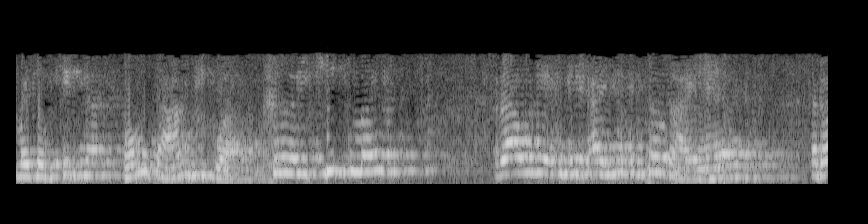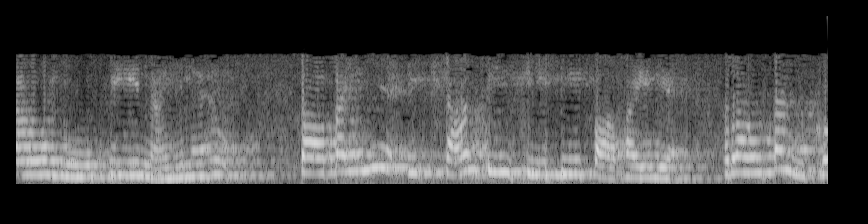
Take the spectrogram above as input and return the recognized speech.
ไม่ต้องคิดนะผมถามดีกว่า เคยคิดไหมเราเนี่ยมีอายุเท่าไหร่แล้ว เราอยู่ปีไหนแล้ว ต่อไปเนี่ยอีกสามปีสี่ปีต่อไปเนี่ย เราตั้งโคร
